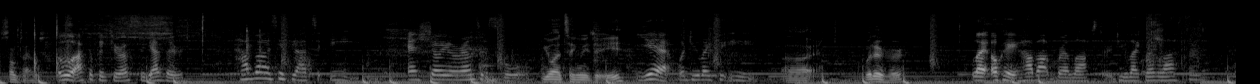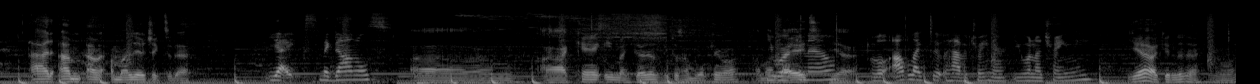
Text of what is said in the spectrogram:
sometimes. Oh, I could picture us together. How about I take you out to eat and show you around to the school? You want to take me to eat? Yeah. What do you like to eat? Uh, whatever. Like, okay, how about red lobster? Do you like red lobster? I, I'm, I'm I'm allergic to that. Yikes. McDonald's. Um, I can't eat McDonald's because I'm working on. I'm You on working diet. now? Yeah. Well, I would like to have a trainer. You wanna train me? Yeah, I can do that. You know.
